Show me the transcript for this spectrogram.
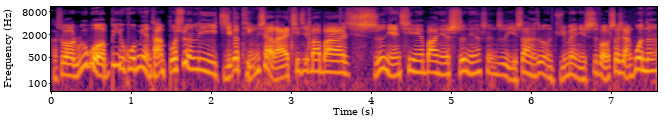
他说，如果庇护面谈不顺利，几个停下来，七七八八，十年、七年、八年、十年甚至以上这种局面，你是否设想过呢？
